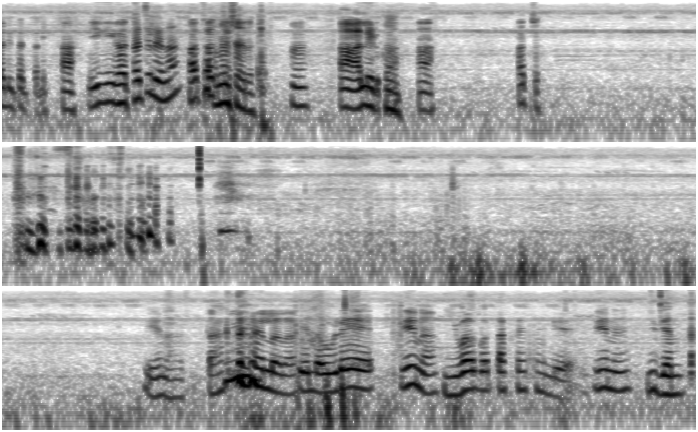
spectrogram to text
ತಡಿ ತಡಿ ತಡಿ. ಹಾ ಈಗ ಈಗ ಹಚ್ಚಲೇನ ಹಚ್ಚ ಹಚ್ಚ. ಹಾ ಹಾ ಅಲ್ಲಿ ಹಿಡ್ಕೊ. ಹಾ. ಹಚ್ಚು. ಏನ? ತಾಗ್ತಾನೆ ಇಲ್ಲಲ್ಲ? ಇಲ್ಲ ಉಡೇ. ಏನ? ಇವಾಗ ಗೊತ್ತಾಗ್ತೈತೆ ನಂಗೆ. ಏನು? ಎಂತ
